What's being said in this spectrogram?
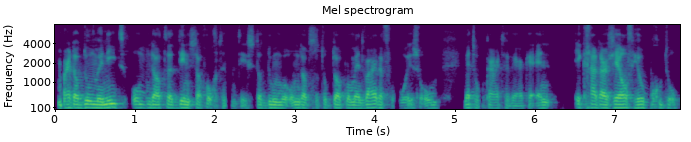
Maar dat doen we niet omdat het dinsdagochtend is. Dat doen we omdat het op dat moment waardevol is om met elkaar te werken. En ik ga daar zelf heel goed op.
